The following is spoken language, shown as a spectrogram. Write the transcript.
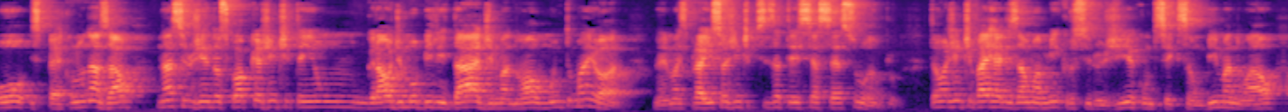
o espéculo nasal, na cirurgia endoscópica a gente tem um grau de mobilidade manual muito maior, né? mas para isso a gente precisa ter esse acesso amplo. Então a gente vai realizar uma microcirurgia com dissecção bimanual.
